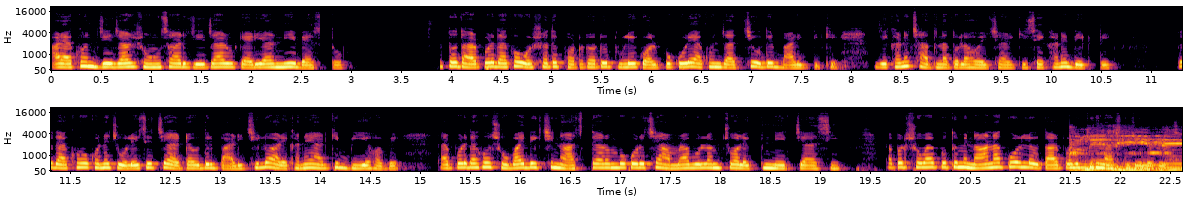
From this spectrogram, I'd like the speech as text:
আর এখন যে যার সংসার, যে যার ক্যারিয়ার নিয়ে ব্যস্ত। তো তারপরে দেখো ওর সাথে ফটো টটো তুলে গল্প করে এখন যাচ্ছি ওদের বাড়ির দিকে, যেখানে ছাদনা তোলা হয়েছে আর কি, সেখানে দেখতে। তো দেখো ওখানে চলে এসেছি আর এটা ওদের বাড়ি ছিল আর এখানে আর কি বিয়ে হবে। তারপরে দেখো সবাই দেখছি নাচতে আরম্ভ করেছে, আমরা বললাম, চল একটু নেচে আসি। তারপর সবাই প্রথমে না না করলেও তারপরে ঠিক নাচতে চলে গেছি।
